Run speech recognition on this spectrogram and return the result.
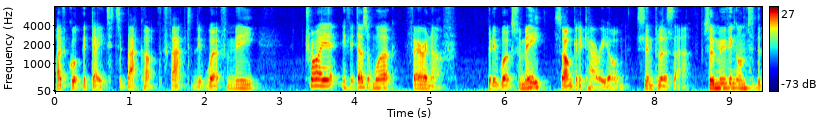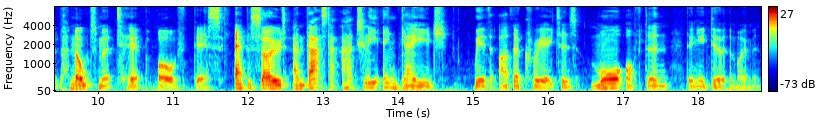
I've got the data to back up the fact that it worked for me. Try it. If it doesn't work, fair enough but it works for me, so I'm going to carry on. Simple as that. So, moving on to the penultimate tip of this episode, and that's to actually engage with other creators more often than you do at the moment.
